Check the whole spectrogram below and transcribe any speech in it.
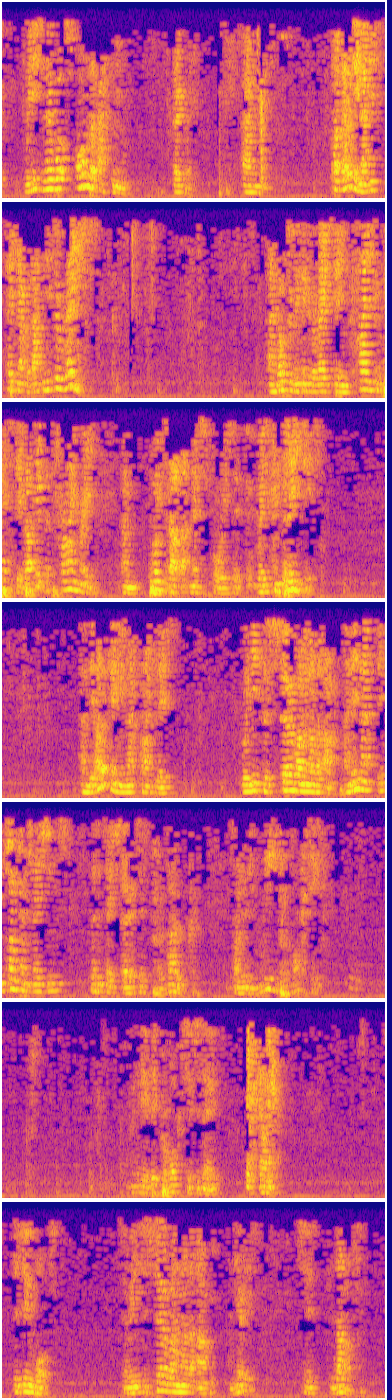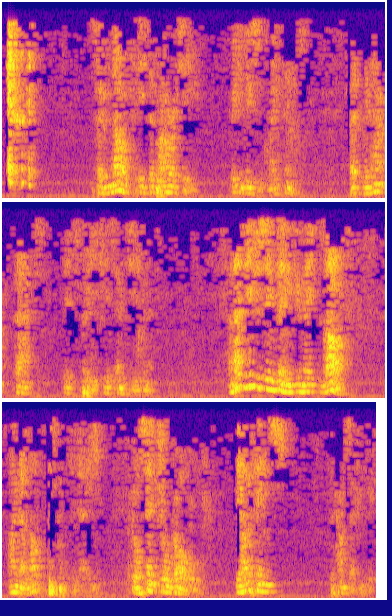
we need to know what's on the baton. Okay. Um, but the other thing that is taking up the baton is a race. And often we think of a race being highly competitive, but I think the primary um, point about that metaphor is that we're complete it. And the other thing in that title is we need to stir one another up. And in that, in some translations, it doesn't say stir, it says provoke. So I'm going to be really provocative. I'm going to be a bit provocative today. To do what? So we need to stir one another up, and here it is, to love. so love is the priority. We can do some great things. But without that, it's pretty, it's empty, isn't it? And that's the interesting thing if you make love, I know a lot of people today, your central goal, the other things become secondary.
